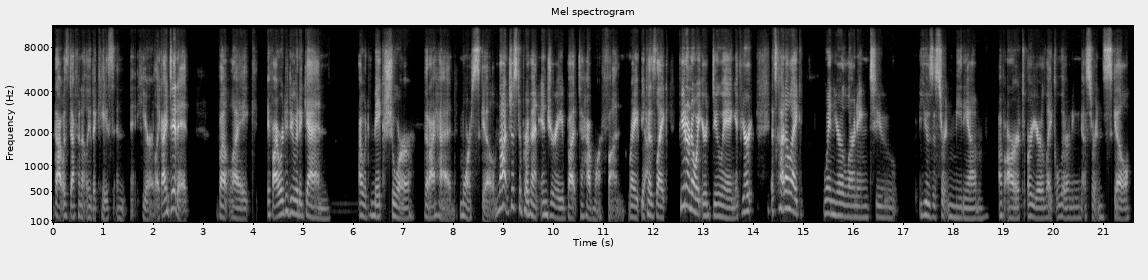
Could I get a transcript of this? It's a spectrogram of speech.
that was definitely the case in in here. Like I did it, but like if I were to do it again, I would make sure that I had more skill, not just to prevent injury, but to have more fun, right? Yeah. Because like if you don't know what you're doing, if you're it's kind of like when you're learning to use a certain medium of art or you're like learning a certain skill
